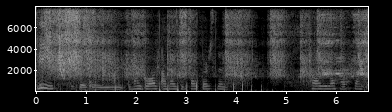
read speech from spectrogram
me. Oh my gosh, I'm on 35 percent. will I have something.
